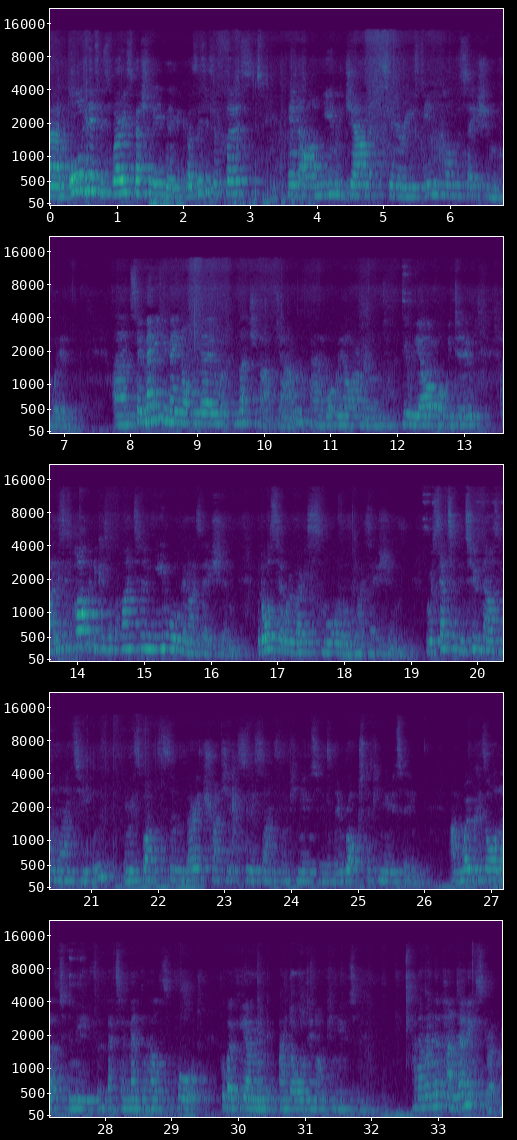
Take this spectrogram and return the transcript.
um, all here for this very special evening because this is the first in our new Jam series, In Conversation With. Um, so many of you may not know much about Jam, uh, what we are and who we are, and what we do. And this is partly because we're quite a new organisation, but also we're a very small organisation. We were set up in 2019 in response to some very tragic suicides in the community. They rocked the community and woke us all up to the need for better mental health support for both young and old in our community. And then when the pandemic struck,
